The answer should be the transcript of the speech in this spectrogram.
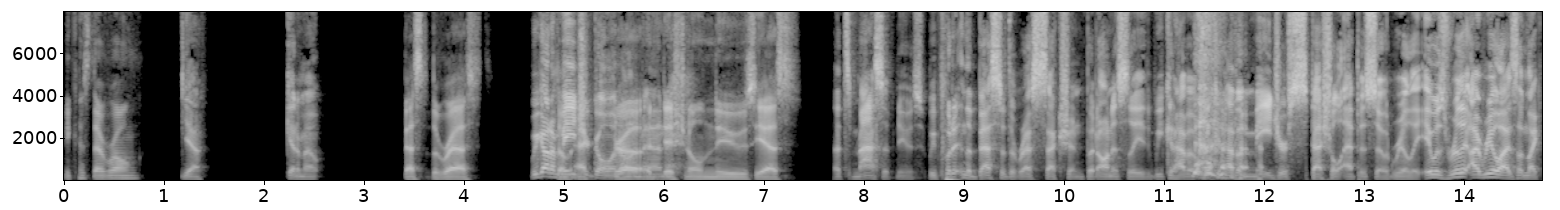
because they're wrong. Yeah, get them out. Best of the rest. We got a Some major going on, man. Additional news, yes. That's massive news. We put it in the best of the rest section, but honestly, we could have a we could have a major special episode. Really, it was really. I realized I'm like,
